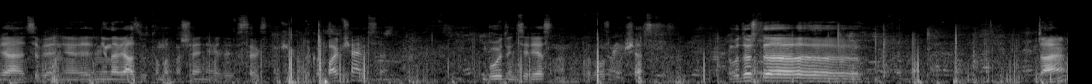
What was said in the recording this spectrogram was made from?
Я тебе не, не навязываю там отношения или секс, там что такое. Пообщаемся. Будет интересно, продолжим общаться. Ну, Потому что... э, Да?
